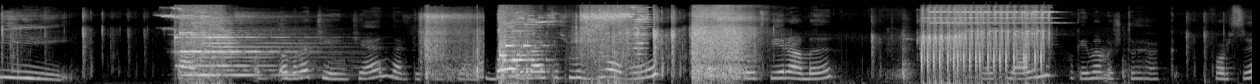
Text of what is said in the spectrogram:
I... Tak. Dobra, cięcie. Dobra, jesteśmy znowu. Otwieramy. Line. Okej, mamy już trochę forsy.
